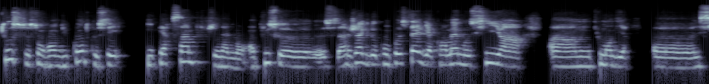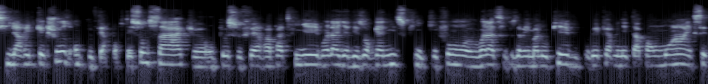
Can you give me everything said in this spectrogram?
Tous se sont rendus compte que c'est hyper simple, finalement. En plus, euh, Saint-Jacques de Compostelle, il y a quand même aussi un comment dire, euh, s'il arrive quelque chose, on peut faire porter son sac, euh, on peut se faire rapatrier. Voilà, il y a des organismes qui, font, euh, voilà, si vous avez mal aux pieds, vous pouvez faire une étape en moins, etc.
